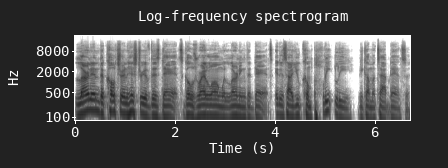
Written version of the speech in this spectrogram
learning the culture and history of this dance goes right along with learning the dance. It is how you completely become a tap dancer.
